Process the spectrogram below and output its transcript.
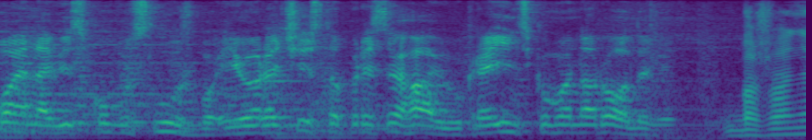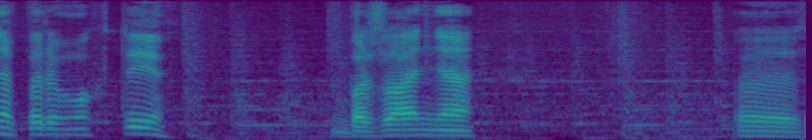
вступаю на військову службу і урочисто присягаю українському народові. Бажання перемогти, бажання е,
